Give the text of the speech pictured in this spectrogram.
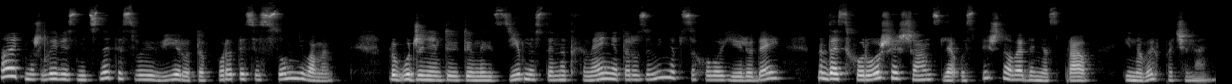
мають можливість зміцнити свою віру та впоратися з сумнівами. Пробудження інтуїтивних здібностей, натхнення та розуміння психології людей надасть хороший шанс для успішного ведення справ і нових починань.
